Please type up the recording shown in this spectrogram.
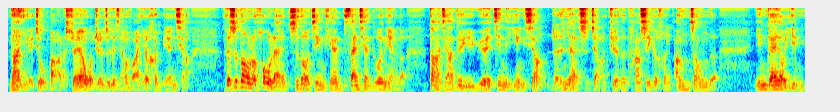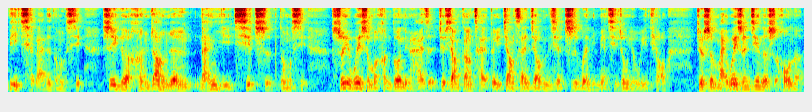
那也就罢了。虽然我觉得这个讲法也很勉强，可是到了后来，直到今天三千多年了。大家对于月经的印象仍然是这样，觉得它是一个很肮脏的，应该要隐蔽起来的东西，是一个很让人难以启齿的东西。所以，为什么很多女孩子，就像刚才对江三娇的那些质问里面，其中有一条，就是买卫生巾的时候呢，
